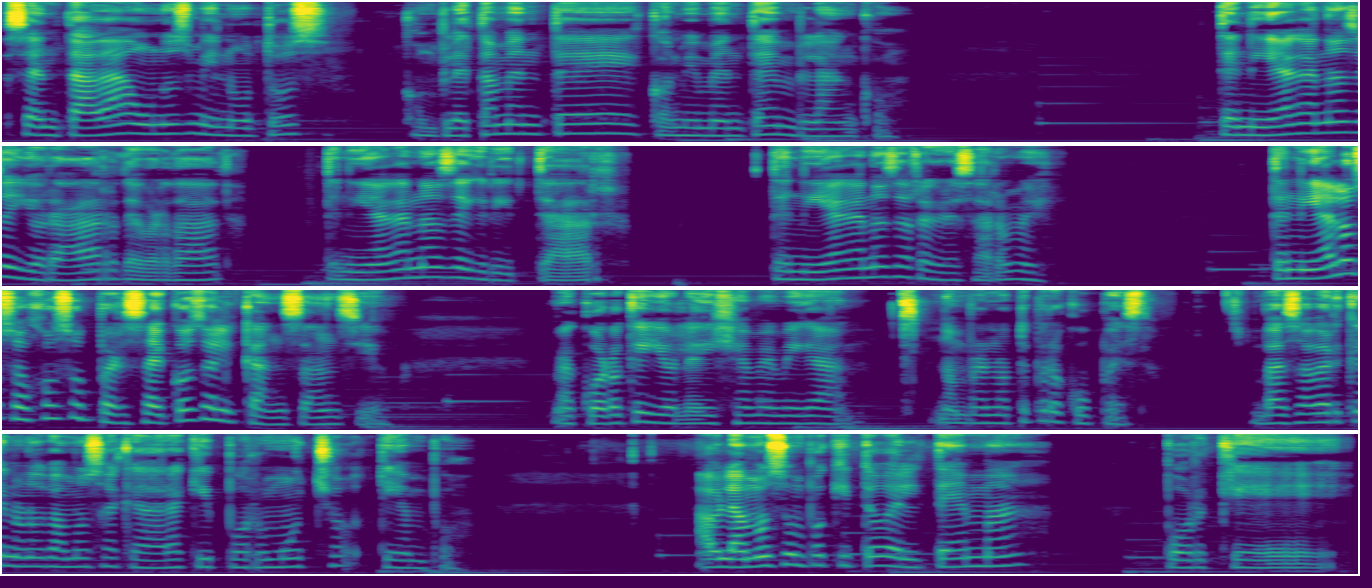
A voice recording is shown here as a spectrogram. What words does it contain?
sentada unos minutos completamente con mi mente en blanco. Tenía ganas de llorar, de verdad. Tenía ganas de gritar. Tenía ganas de regresarme. Tenía los ojos súper secos del cansancio. Me acuerdo que yo le dije a mi amiga, no hombre, no te preocupes, vas a ver que no nos vamos a quedar aquí por mucho tiempo. Hablamos un poquito del tema porque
